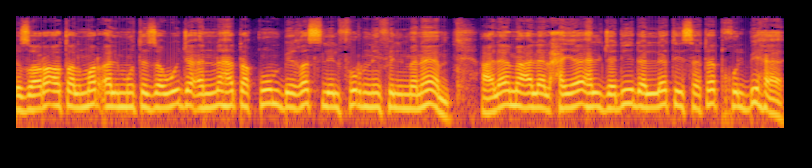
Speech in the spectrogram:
إذا رأت المرأة المتزوجة أنها تقوم بغسل الفرن في المنام علامة على الحياة الجديدة التي ستدخل بها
